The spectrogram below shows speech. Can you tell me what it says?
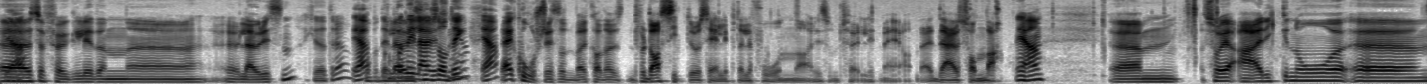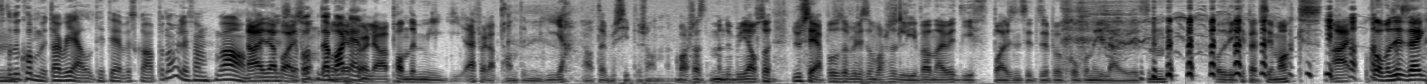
Eh, Ja. Selvfølgelig den uh, Lauritzen, ikke det heter? Ja, Kompani Lauritzen, sånne ting. Ja. Det er koselig, så kan for da sitter du og ser litt på telefonen og liksom følger litt med. Ja. Det, det er jo sånn, da. Um, så jeg er ikke noe um, Skal du komme ut av reality-TV-skapet nå, liksom? Hva annet Nei, det er bare sånn. Det er og bare det føler jeg er pandemi. Jeg føler det er pandemi, ja. At jeg sitter sånn. Slags, men du blir også Du ser på liksom, hva slags liv han er jo et gift par som sitter på Kompani Lauritzen og drikker Pepsi Max. Nei, kom og til seng.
